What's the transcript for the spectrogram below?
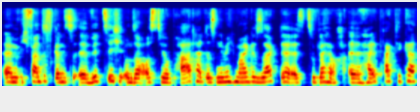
ähm, ich fand es ganz äh, witzig, unser Osteopath hat das nämlich mal gesagt, der ist zugleich auch äh, Heilpraktiker,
